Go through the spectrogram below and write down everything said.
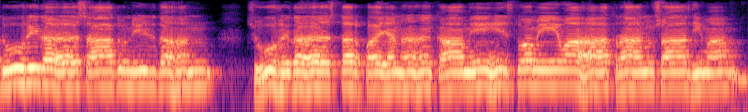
दुहृद साधु निर्दहन, सुहृद स्तर्पयन, कामे स्वमेवात्रानुसाधिमाम्।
